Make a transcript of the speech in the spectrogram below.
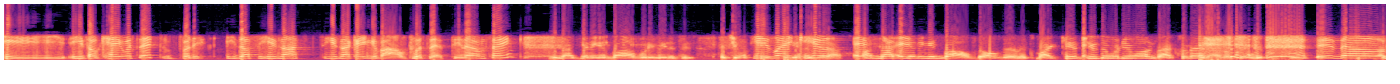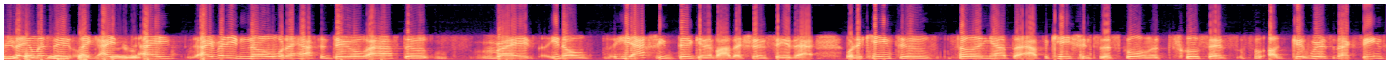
he he's okay with it, but he, does he's not he's not getting involved with it. You know what I'm saying? You're not getting involved. What do you mean? It's it's your He's kids like, I'm not getting involved. Don't do it. It's my kids. You do what you want. Vaccinate. I don't care. no, I'm saying, yourself- let's say, like I. I, I already know what I have to do. I have to write. You know, he actually did get involved. I shouldn't say that. When it came to filling out the application to the school, and the school says, uh, "Where's the vaccines?"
